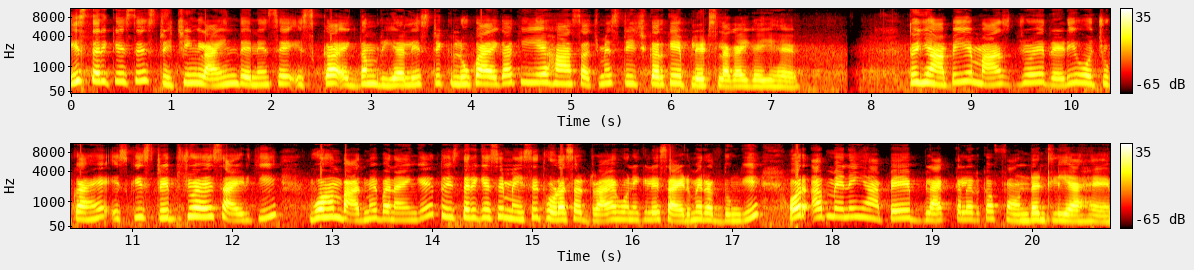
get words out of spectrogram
इस तरीके से स्टिचिंग लाइन देने से इसका एकदम रियलिस्टिक लुक आएगा कि ये हाँ सच में स्टिच करके प्लेट्स लगाई गई है। तो यहाँ पे ये मास्क जो है रेडी हो चुका है। इसकी स्ट्रिप्स जो है साइड की, वो हम बाद में बनाएँगे। तो इस तरीके से मैं इसे थोड़ा सा ड्राई होने के लिए साइड में रख दूँगी। और अब मैंने यहाँ पे ब्लैक कलर का फॉन्डेंट लिया है।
